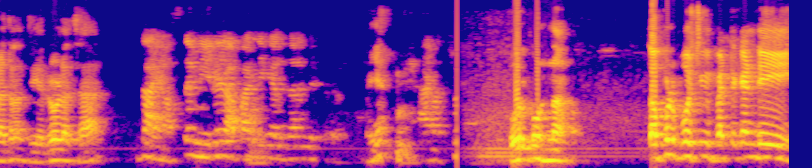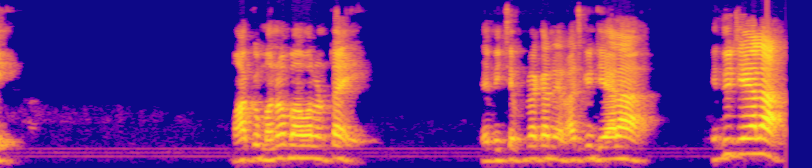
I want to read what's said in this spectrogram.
ప్రజలను ఎర్రోళ్ళ సార్. మీరే అయ్యా. కోరుకుంటున్నాను. తప్పుడు పోస్టింగ్ పెట్టకండి. మాకు మనోభావాలు ఉంటాయి. నేను మీకు చెప్పిన ప్రకారం నేను రాజకీయం చేయాలా? ఎందుకు చేయాలా?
